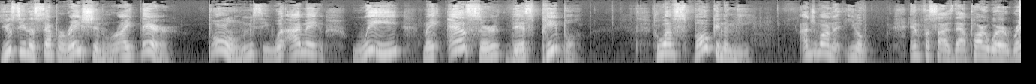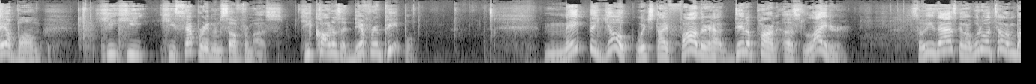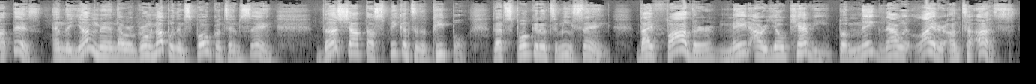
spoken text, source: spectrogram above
You see the separation right there. Boom. Let me see. What I may we may answer this people who have spoken to me. I just want to, you know, emphasize that part where Rehoboam he he he separated himself from us. He called us a different people. Make the yoke which thy father have did upon us lighter. So he's asking, like, what do I tell him about this? And the young men that were grown up with him spoke unto him, saying, Thus shalt thou speak unto the people that spoken unto me, saying, Thy father made our yoke heavy, but make thou it lighter unto us.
